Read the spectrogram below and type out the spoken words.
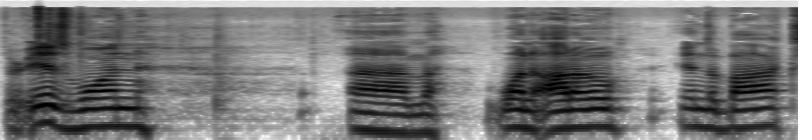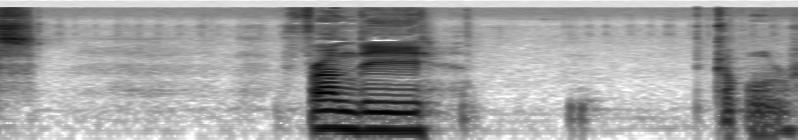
There is one um, one auto in the box from the couple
